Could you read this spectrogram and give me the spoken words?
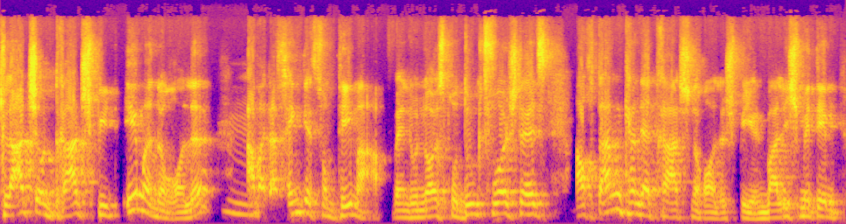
Klatsch und Draht spielt immer eine Rolle, mhm. aber das hängt jetzt vom Thema ab. Wenn du ein neues Produkt vorstellst, auch dann kann der Tratsch eine Rolle spielen, weil ich mit dem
